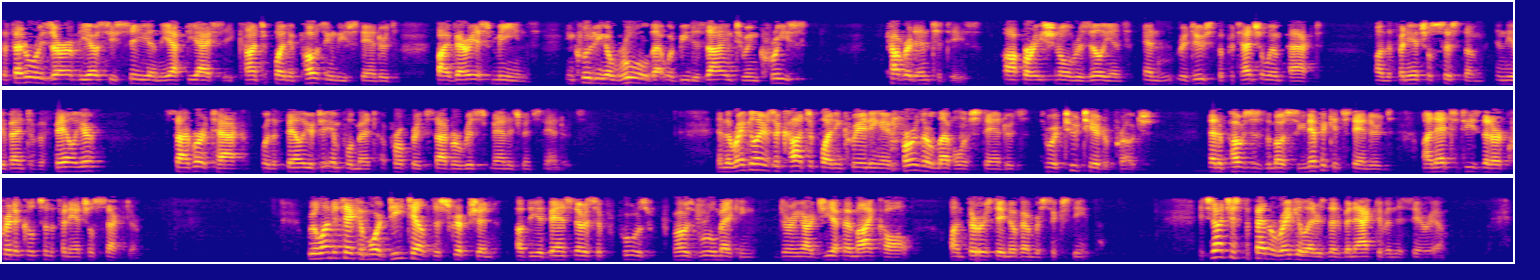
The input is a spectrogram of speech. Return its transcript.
The Federal Reserve, the OCC, and the FDIC contemplate imposing these standards by various means, including a rule that would be designed to increase covered entities, operational resilience, and reduce the potential impact on the financial system in the event of a failure, cyber attack, or the failure to implement appropriate cyber risk management standards. And the regulators are contemplating creating a further level of standards through a two-tiered approach that imposes the most significant standards on entities that are critical to the financial sector. We will undertake a more detailed description of the advance notice of proposed, proposed rulemaking during our GFMI call on Thursday, November 16th. It's not just the federal regulators that have been active in this area.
